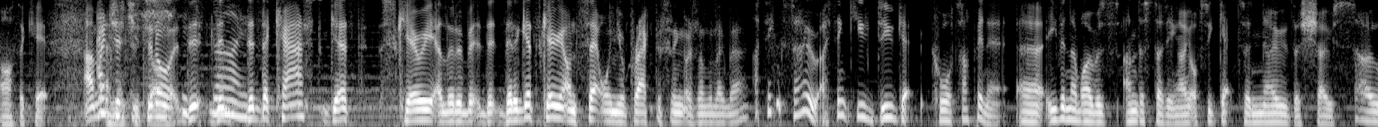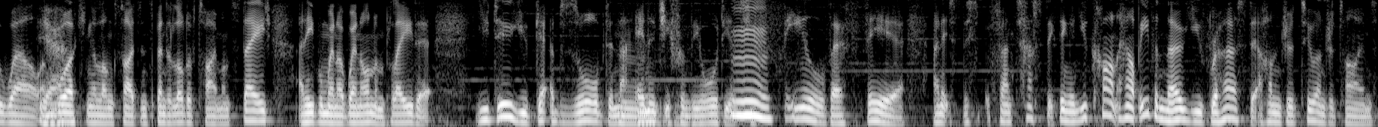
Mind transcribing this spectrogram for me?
Arthur Kipps. I'm interested to know did, did, did the cast get scary a little bit? Did, did it get scary on set when you're practicing or something like that? I think so. I think you do get caught up in it. Uh, even though I was understudying, I obviously get to know the show so well Yeah. and working alongside and spend a lot of time on stage. And even when I went on and played it, you do you get absorbed in that Mm. energy from the audience. You feel their fear and it's this fantastic thing and you can't help even though you've rehearsed it 100 200 times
